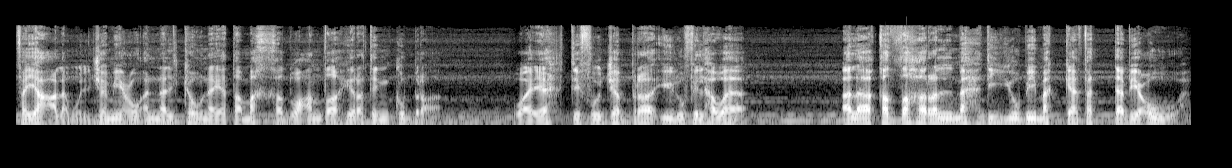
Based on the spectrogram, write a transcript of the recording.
فيعلم الجميع أن الكون يتمخض عن ظاهرة كبرى ويهتف جبرائيل في الهواء. ألا قد ظهر المهدي بمكة فاتبعوه.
